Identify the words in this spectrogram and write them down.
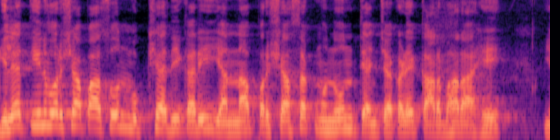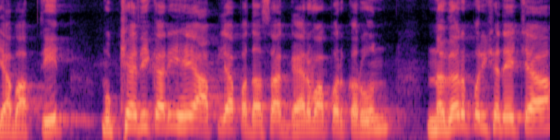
गेल्या तीन वर्षापासून मुख्य अधिकारी यांना प्रशासक म्हणून त्यांच्याकडे कारभार आहे. या बाबतीत मुख्य अधिकारी हे आपल्या पदाचा गैरवापर करून नगर परिषदेच्या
